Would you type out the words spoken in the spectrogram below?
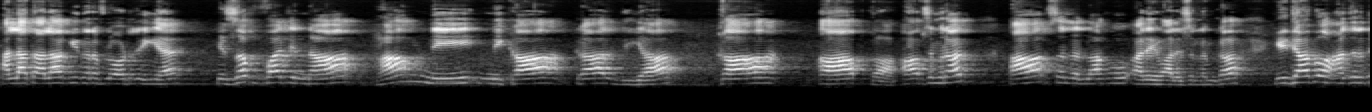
اللہ تعالیٰ کی طرف لوٹ رہی ہے۔ کہ زوج ہم نے نکاح کر دیا کا آپ کا۔ آپ سے مراد آپ صلی اللہ علیہ وآلہ وسلم کا۔ کہ جب حضرت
